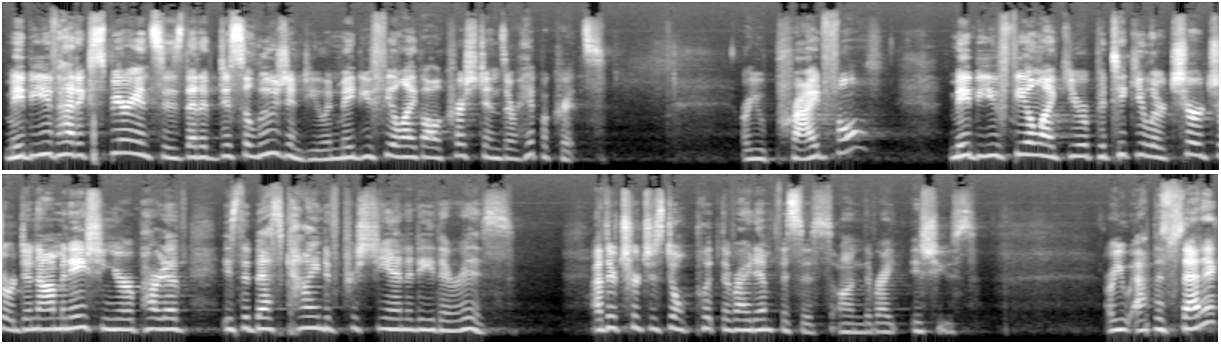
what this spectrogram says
Maybe you've had experiences that have disillusioned you and made you feel like all Christians are hypocrites. Are you prideful? Maybe you feel like your particular church or denomination you're a part of is the best kind of Christianity there is. Other churches don't put the right emphasis on the right issues. Are you apathetic?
